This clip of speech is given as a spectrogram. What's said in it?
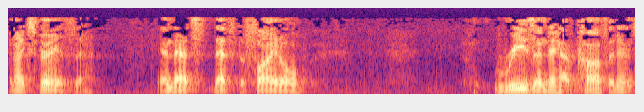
And I experience that. And that's, that's the final reason to have confidence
